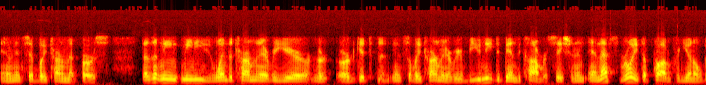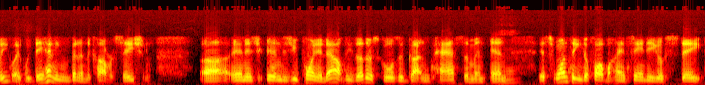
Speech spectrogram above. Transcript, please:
in an NCAA tournament burst. Doesn't mean mean you win the tournament every year or, or get to the NCAA tournament every year, but you need to be in the conversation, and, and that's really the problem for UNLV. Like they haven't even been in the conversation. Uh, and as and as you pointed out, these other schools have gotten past them, and, and it's one thing to fall behind San Diego State,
